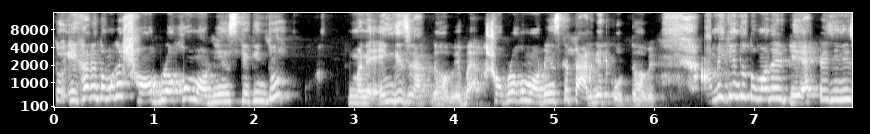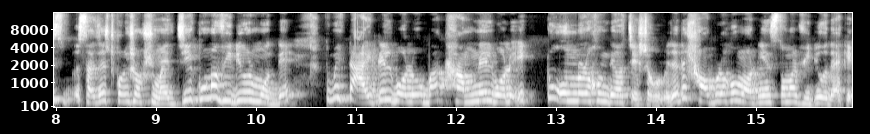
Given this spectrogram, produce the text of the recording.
তো এখানে তোমাকে সব রকম অডিয়েন্সকে কিন্তু মানে এঙ্গেজ রাখতে হবে বা সব রকম অডিয়েন্সকে টার্গেট করতে হবে। আমি কিন্তু তোমাদেরকে একটা জিনিস সাজেস্ট করি সবসময় যে কোনো ভিডিওর মধ্যে তুমি টাইটেল বলো বা থামনেল বলো, একটু অন্যরকম দেওয়ার চেষ্টা করবে, যাতে সব রকম অডিয়েন্স তোমার ভিডিও দেখে।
